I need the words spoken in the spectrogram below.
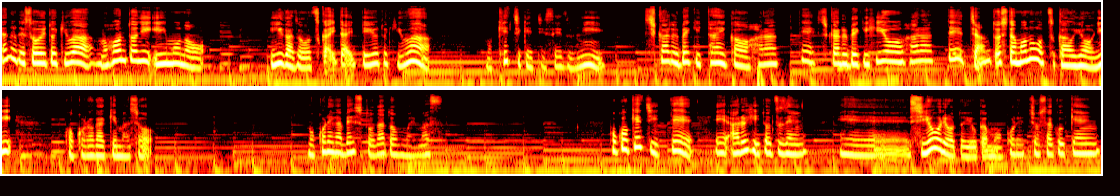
なのでそういう時は、もう本当にいいものを、いい画像を使いたいっていう時は、もうケチケチせずに、叱るべき対価を払って、叱るべき費用を払って、ちゃんとしたものを使うように心がけましょう。もうこれがベストだと思います。ここケチって、えー、ある日突然、えー、使用料というかもうこれ著作権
